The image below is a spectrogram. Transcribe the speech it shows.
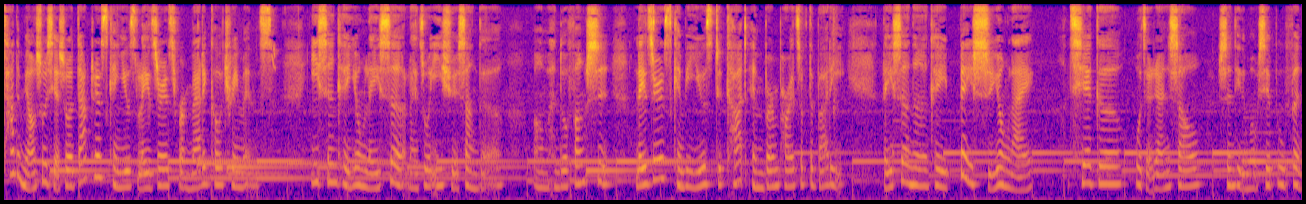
它的描述写说，Doctors can use lasers for medical treatments。医生可以用镭射来做医学上的，嗯，很多方式。Lasers can be used to cut and burn parts of the body。镭射呢，可以被使用来切割或者燃烧身体的某些部分。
